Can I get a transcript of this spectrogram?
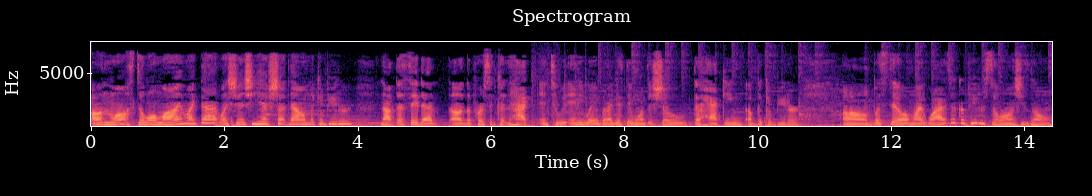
unlocked, still online like that? Like, shouldn't she have shut down the computer? Not to say that uh, the person couldn't hack into it anyway, but I guess they wanted to show the hacking of the computer. Um, but still, I'm like, why is her computer still on? She's gone.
